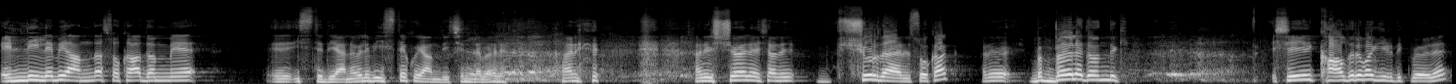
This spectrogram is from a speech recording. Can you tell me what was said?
50 ile bir anda sokağa dönmeye e, istedi yani öyle bir istek uyandı içinde böyle. hani hani şöyle hani şurada yani sokak hani böyle döndük şeyi kaldırıma girdik böyle.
